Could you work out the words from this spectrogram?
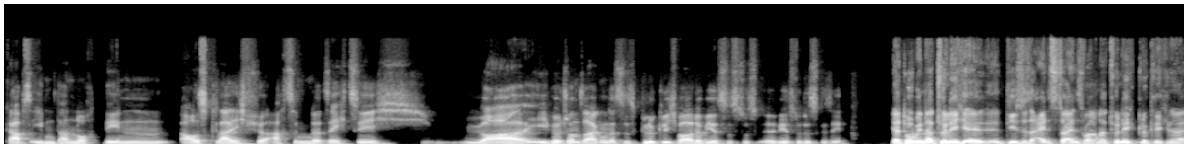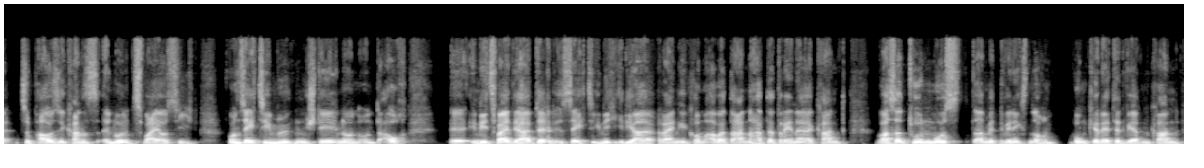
gab es eben dann noch den Ausgleich für 1860. Ja, ich würde schon sagen, dass es glücklich war, oder wie hast, wie hast du das gesehen? Ja, Tobi, natürlich, äh, dieses 1 zu 1 war natürlich glücklich. Zur Pause kann es 0-2 aus Sicht von 60 München stehen und, und auch in die zweite Halbzeit ist 60 nicht ideal reingekommen, aber dann hat der Trainer erkannt, was er tun muss, damit wenigstens noch ein Punkt gerettet werden kann.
